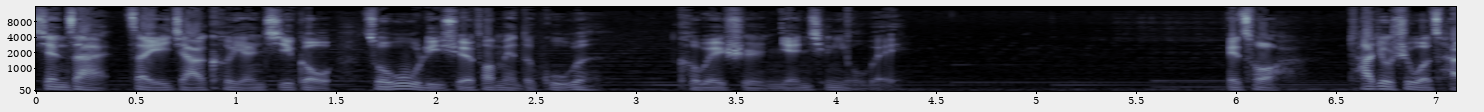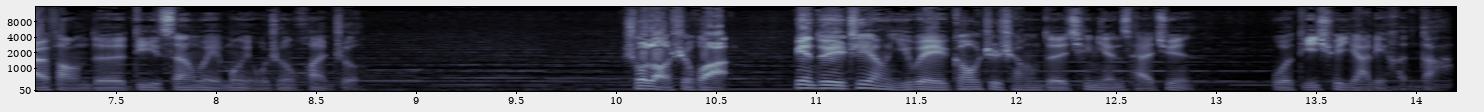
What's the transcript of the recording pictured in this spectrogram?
现在在一家科研机构做物理学方面的顾问，可谓是年轻有为。没错。他就是我采访的第三位梦游症患者。说老实话，面对这样一位高智商的青年才俊，我的确压力很大，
